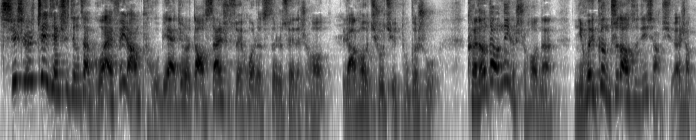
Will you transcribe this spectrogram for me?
其实这件事情在国外非常普遍，就是到三十岁或者四十岁的时候，然后出去读个书，可能到那个时候呢，你会更知道自己想学什么。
